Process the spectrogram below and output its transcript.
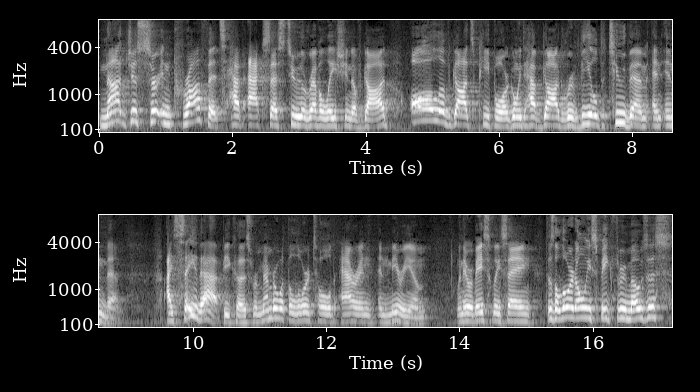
Not just certain prophets have access to the revelation of God, all of God's people are going to have God revealed to them and in them. I say that because remember what the Lord told Aaron and Miriam when they were basically saying, Does the Lord only speak through Moses?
